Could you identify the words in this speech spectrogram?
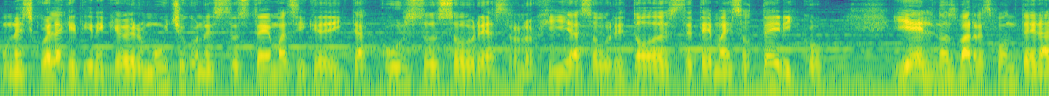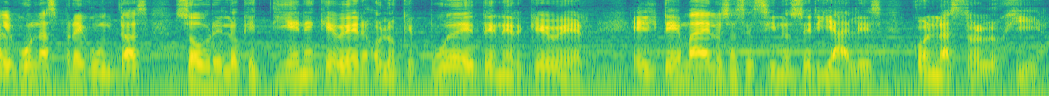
una escuela que tiene que ver mucho con estos temas y que dicta cursos sobre astrología, sobre todo este tema esotérico, y él nos va a responder algunas preguntas sobre lo que tiene que ver o lo que puede tener que ver el tema de los asesinos seriales con la astrología.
